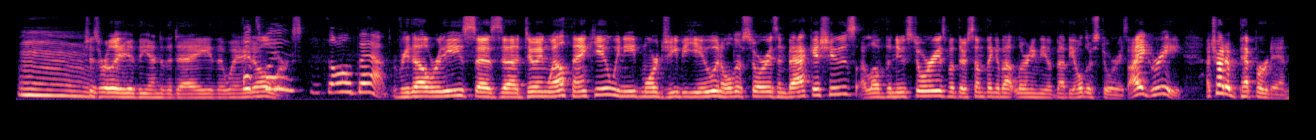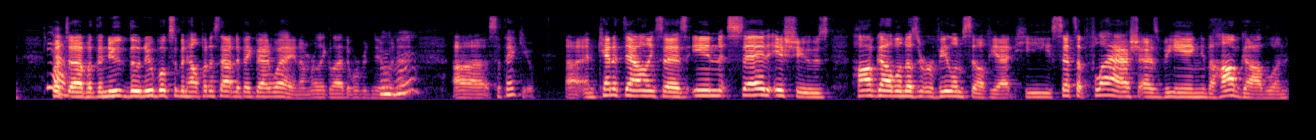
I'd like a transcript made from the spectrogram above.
which is really at the end of the day the way That's it all works. it's all about. Vidal Ruiz says, uh, "Doing well, thank you. We need more GBU and older stories and back issues. I love the new stories, but there's something about learning the, about the older stories. I agree. I try to pepper it in, but uh, but the new the new books have been helping us out in a big bad way, and I'm really glad that we've been doing Mm-hmm. it. Uh, so thank you." Uh, and Kenneth Dowling says, in said issues, Hobgoblin doesn't reveal himself yet. He sets up Flash as being the Hobgoblin.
